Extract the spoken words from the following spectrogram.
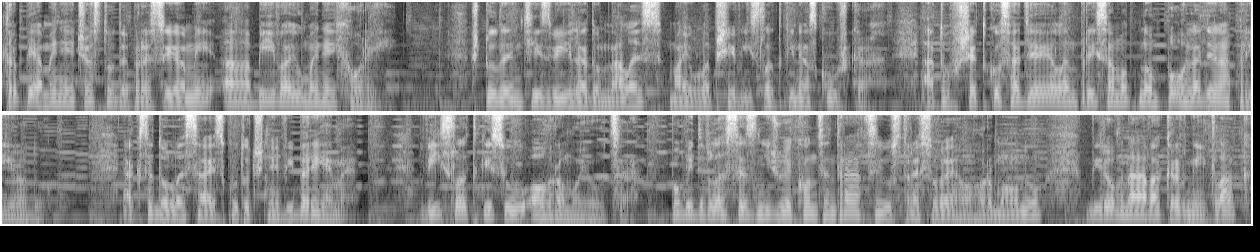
trpia menej často depresiami a bývajú menej chorí. Študenti s výhľadom na les majú lepšie výsledky na skúškach. A to všetko sa deje len pri samotnom pohľade na prírodu ak sa do lesa aj skutočne vyberieme. Výsledky sú ohromujúce. Pobyt v lese znižuje koncentráciu stresového hormónu, vyrovnáva krvný tlak,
